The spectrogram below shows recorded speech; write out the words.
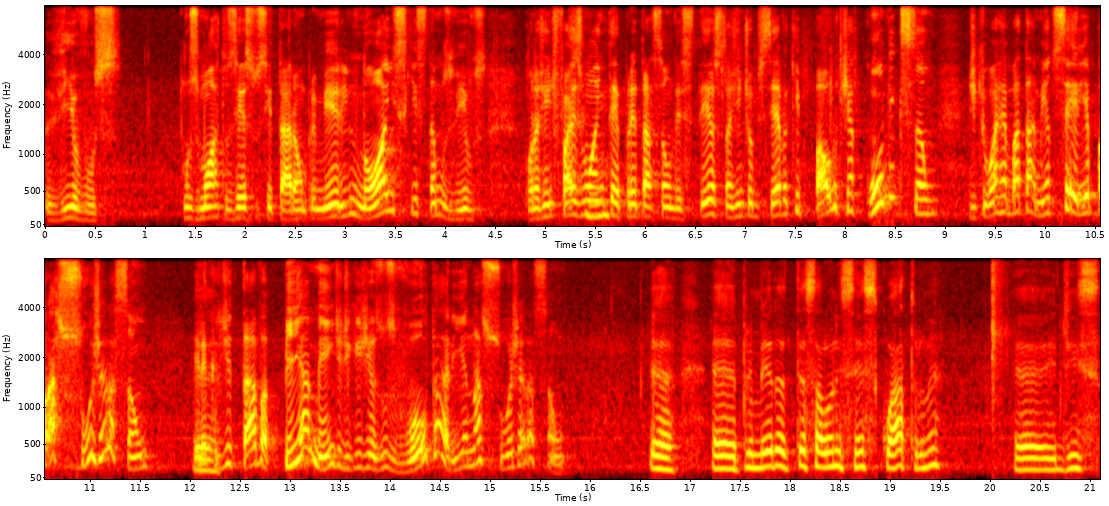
vivos os mortos ressuscitarão primeiro e nós que estamos vivos. Quando a gente faz uma interpretação desse texto, a gente observa que Paulo tinha convicção de que o arrebatamento seria para a sua geração. Ele é. acreditava piamente de que Jesus voltaria na sua geração. É, é 1 Tessalonicenses 4, né? É, diz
